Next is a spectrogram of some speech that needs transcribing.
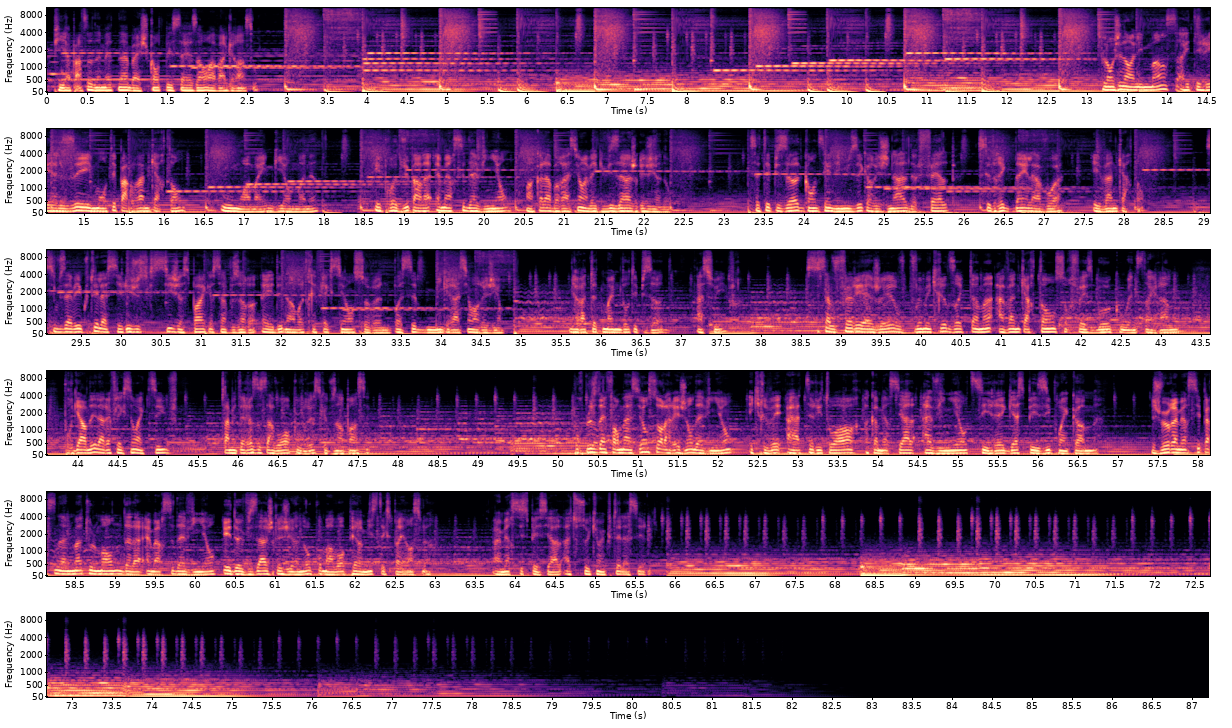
Puis à partir de maintenant, ben, je compte les saisons avant le grand saut. Plonger dans l'immense a été réalisé et monté par Van Carton, ou moi-même, Guillaume Monette, et produit par la MRC d'Avignon en collaboration avec Visages Régionaux. Cet épisode contient des musiques originales de Felp, Cédric Dain-Lavoie et Van Carton. Si vous avez écouté la série jusqu'ici, j'espère que ça vous aura aidé dans votre réflexion sur une possible migration en région. Il y aura peut-être même d'autres épisodes à suivre. Si ça vous fait réagir, vous pouvez m'écrire directement à Van Carton sur Facebook ou Instagram pour garder la réflexion active. Ça m'intéresse de savoir pour vrai ce que vous en pensez. Pour plus d'informations sur la région d'Avignon, écrivez à territoire à commercial avignon-gaspésie.com. Je veux remercier personnellement tout le monde de la MRC d'Avignon et de Visages Régionaux pour m'avoir permis cette expérience-là. Un merci spécial à tous ceux qui ont écouté la série.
